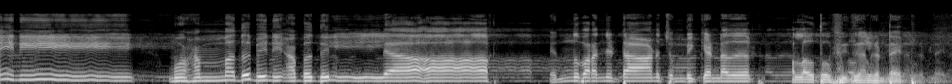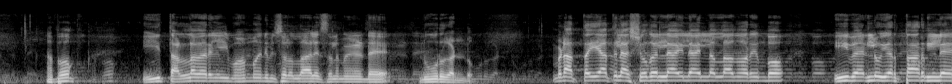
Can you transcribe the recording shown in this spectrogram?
ഐനി മുഹമ്മദ് ബിൻ അബ്ദില്ലാ എന്ന് പറഞ്ഞിട്ടാണ് ചുംബിക്കേണ്ടത്. അള്ളാഹു തൗഫീഖ് നൽകട്ടെ. അപ്പോൾ ഈ തള്ളവരലിൽ മുഹമ്മദ് നബി സല്ലല്ലാഹു അലൈഹി സ്വലമയുടെ നൂറ് കണ്ടു. ഇവിടെ അത്തയ്യാത്തിൽ അശ്വതല്ല ഇല്ല ഇല്ലല്ലാന്ന് പറയുമ്പോൾ ഈ വിരൽ ഉയർത്താറില്ലേ?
